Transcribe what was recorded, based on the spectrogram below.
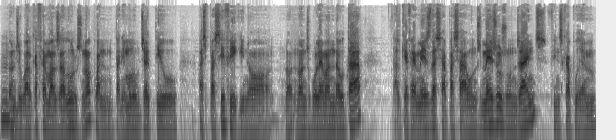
Mm. Doncs igual que fem els adults, no? Quan tenim un objectiu específic i no, no, no ens volem endeutar, el que fem és deixar passar uns mesos, uns anys, fins que podem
